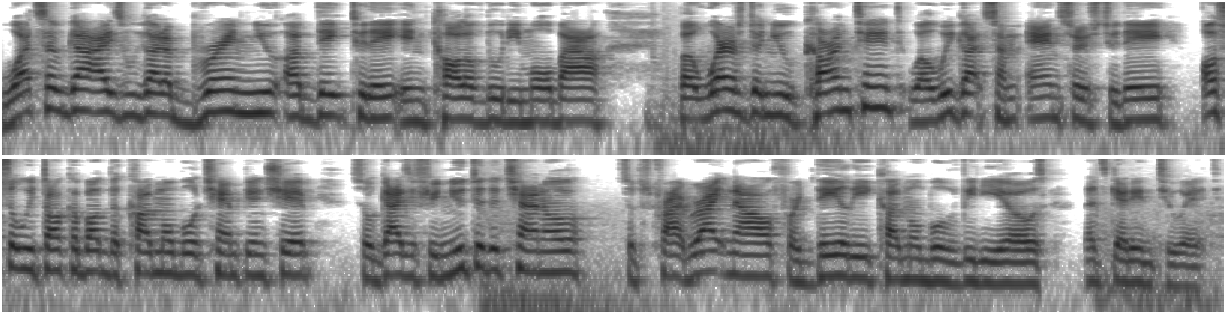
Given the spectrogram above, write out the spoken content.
What's up guys, we got a brand new update today in Call of Duty Mobile. But where's the new content? Well, we got some answers today. Also, we talk about the COD Mobile Championship. So guys, if you're new to the channel, subscribe right now for daily COD Mobile videos. Let's get into it.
